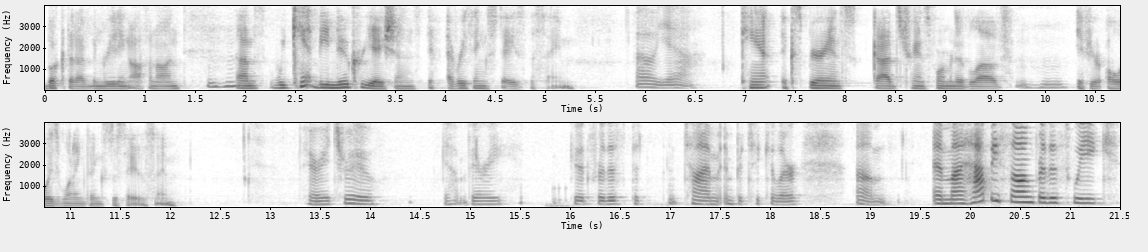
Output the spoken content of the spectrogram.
book that I've been reading off and on. Mm-hmm. Um, we can't be new creations if everything stays the same. Oh, yeah can't experience God's transformative love mm-hmm. if you're always wanting things to stay the same. Very true. Yeah, very good for this time in particular. Um, and my happy song for this week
